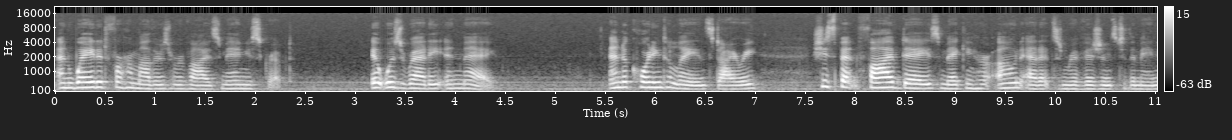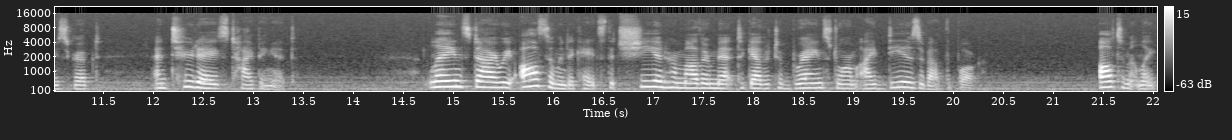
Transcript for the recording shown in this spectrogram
and waited for her mother's revised manuscript. It was ready in May. And according to Lane's diary, she spent five days making her own edits and revisions to the manuscript and two days typing it. Lane's diary also indicates that she and her mother met together to brainstorm ideas about the book. Ultimately,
